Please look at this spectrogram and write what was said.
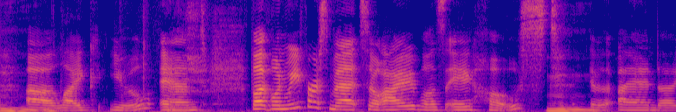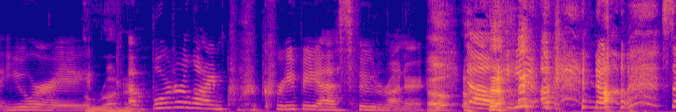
Mhm. uh, like you. And Yes. But when we first met, so I was a host, uh, and uh, you were a, a runner. a borderline cr- creepy ass food runner. oh. No, he okay, no. So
